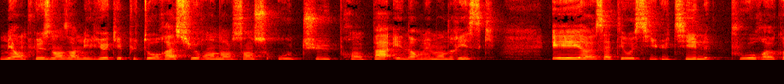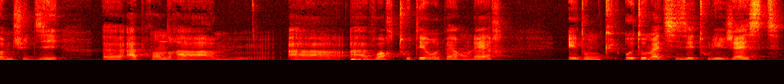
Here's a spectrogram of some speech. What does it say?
mais en plus dans un milieu qui est plutôt rassurant dans le sens où tu prends pas énormément de risques. Et euh, ça t'est aussi utile pour, comme tu dis, euh, apprendre à, à, avoir tous tes repères en l'air et donc automatiser tous les gestes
